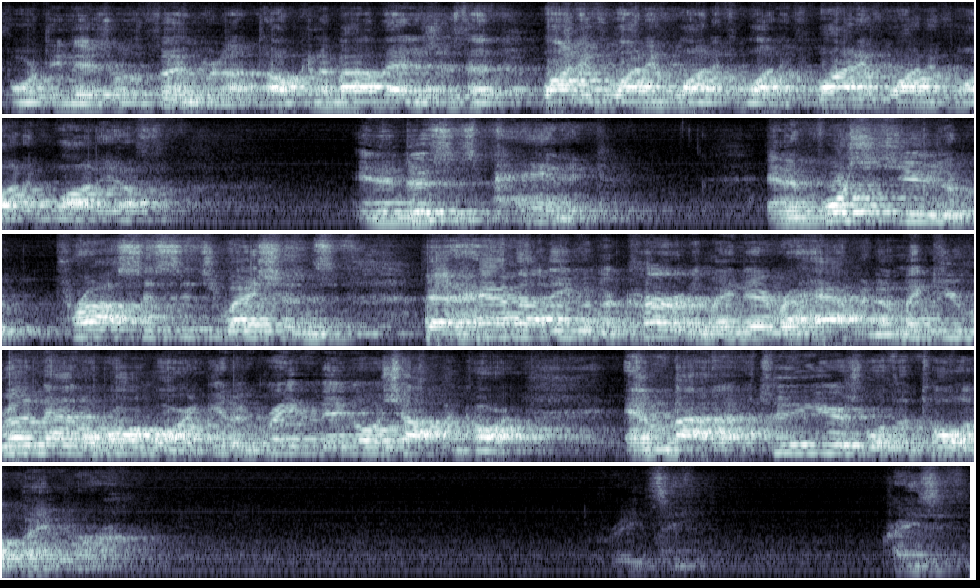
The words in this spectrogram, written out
14 days worth of food? We're not talking about that. It's just that what if, what if, what if, what if, what if, what if, what if, what if. It induces panic. And it forces you to process situations that have not even occurred and may never happen. It'll make you run down to Walmart, get a great big old shopping cart, and buy two years worth of toilet paper. Crazy. Crazy.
